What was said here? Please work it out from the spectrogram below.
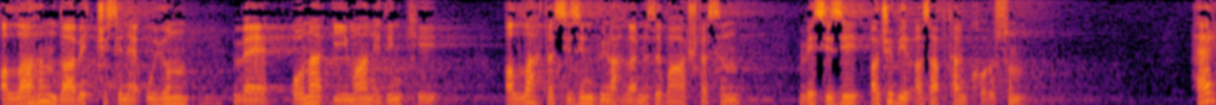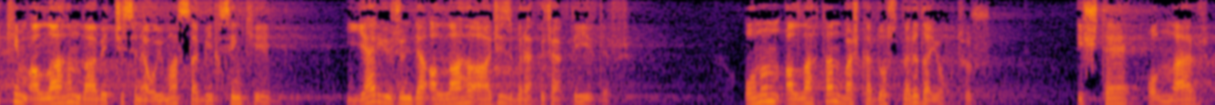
Allah'ın davetçisine uyun ve ona iman edin ki Allah da sizin günahlarınızı bağışlasın ve sizi acı bir azaptan korusun. Her kim Allah'ın davetçisine uymazsa bilsin ki yeryüzünde Allah'ı aciz bırakacak değildir. Onun Allah'tan başka dostları da yoktur. İşte onlar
